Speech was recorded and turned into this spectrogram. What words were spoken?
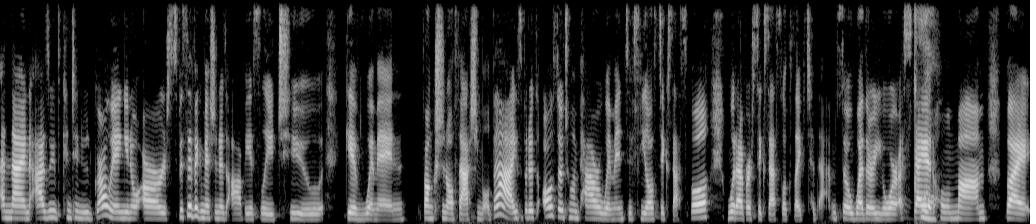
And then as we've continued growing, you know, our specific mission is obviously to give women functional fashionable bags but it's also to empower women to feel successful whatever success looks like to them so whether you're a stay at home mom but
